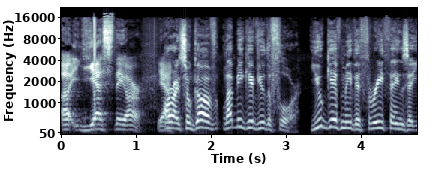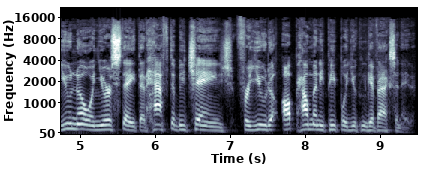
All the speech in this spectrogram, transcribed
Uh, yes, they are. Yeah. All right, so Gov, let me give you the floor. You give me the three things that you know in your state that have to be changed for you to up how many people you can get vaccinated.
